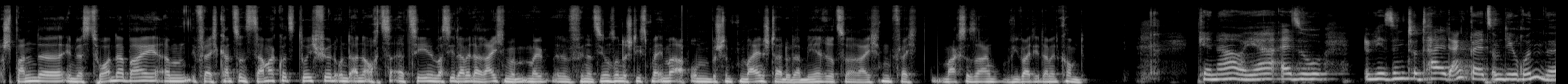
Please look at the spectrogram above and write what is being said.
spannende Investoren dabei. Ähm, vielleicht kannst du uns da mal kurz durchführen und dann auch erzählen, was ihr damit erreichen. Äh, Finanzierungsrunde schließt man immer ab, um einen bestimmten Meilenstein oder mehrere zu erreichen. Vielleicht magst du sagen, wie weit ihr damit kommt. Genau, ja. Also wir sind total dankbar jetzt um die Runde.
